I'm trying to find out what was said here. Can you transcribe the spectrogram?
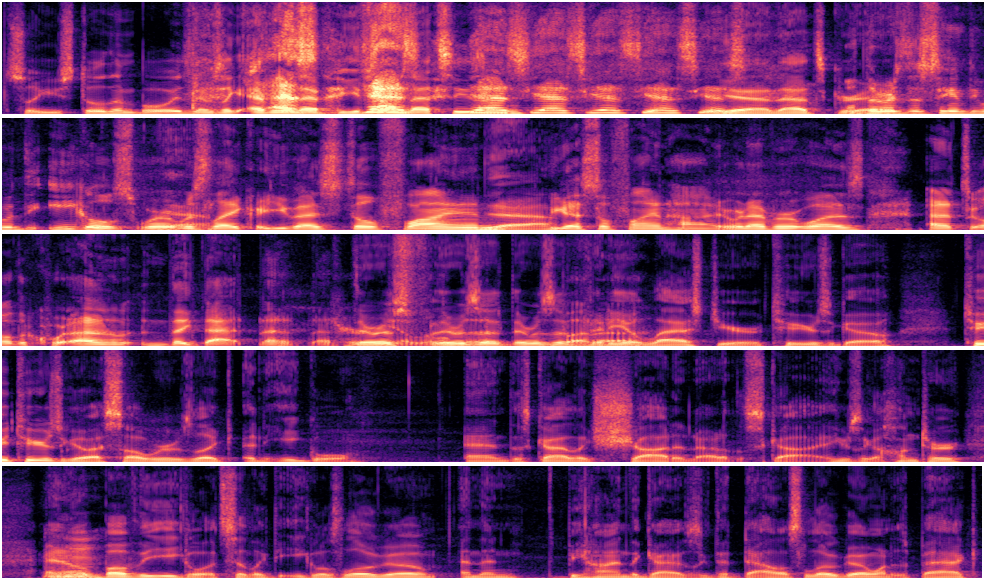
so you still them boys? And it was like everyone that beat yes, them that season. Yes, yes, yes, yes, yes. Yeah, that's Well, great. there was the same thing with the Eagles where it was like, "Are you guys still flying? Yeah. you guys still flying high or whatever it was?" And it's all the court. I don't like that. That that hurt. there was there was a there was a but, video uh, last year, two years ago, two two years ago. I saw where it was like an eagle, and this guy like shot it out of the sky. He was like a hunter, and Mm-hmm. above the eagle it said like the Eagles logo, and then behind the guy was like the Dallas logo on his back.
